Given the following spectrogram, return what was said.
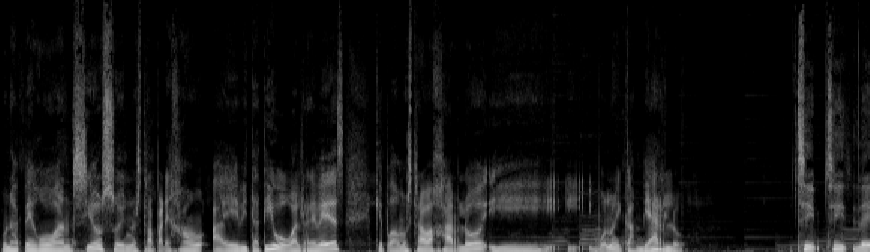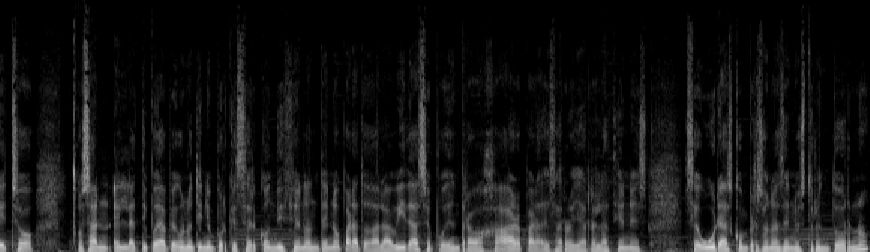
un apego ansioso y nuestra pareja evitativo o al revés, que podamos trabajarlo y bueno, y cambiarlo. Sí, sí, de hecho, o sea, el tipo de apego no tiene por qué ser condicionante, ¿no? Para toda la vida, se pueden trabajar para desarrollar relaciones seguras con personas de nuestro entorno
